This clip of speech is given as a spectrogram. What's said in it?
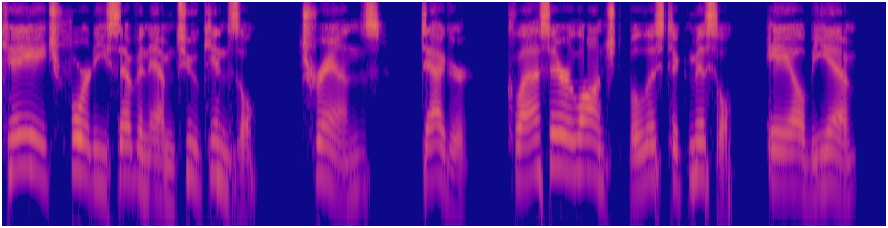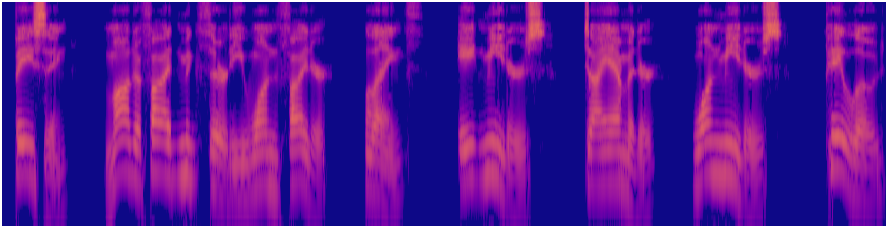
KH-47M2 Kinzhal, Trans, Dagger, Class Air-Launched Ballistic Missile, ALBM, Basing, Modified MiG-31 Fighter, Length, 8 meters, Diameter, 1 meters, Payload,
